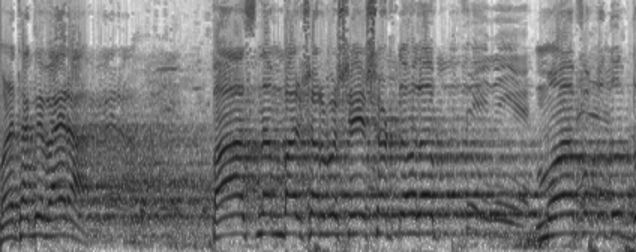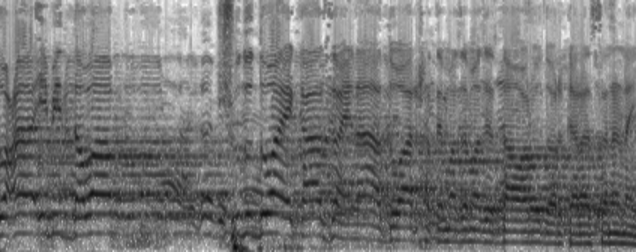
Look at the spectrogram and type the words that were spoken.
মনে থাকবে ভাইরা পাঁচ নাম্বার সর্বশেষ শর্ত হলো মুওয়াফাকাতুদ দুআ শুধু দোয়ায় কাজ হয় না, দোয়ার সাথে মাঝে মাঝে দাওয়ারও দরকার আছে না নাই?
